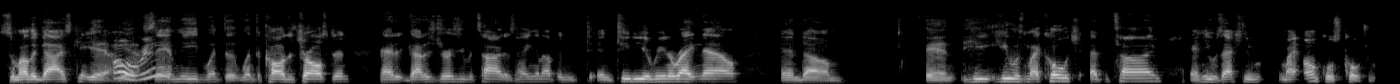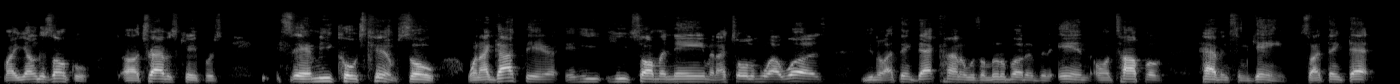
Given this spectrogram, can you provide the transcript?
some other guys came. Yeah, oh, yeah. Really? Sam Mead went to went to College of Charleston. Had it, got his jersey retired. Is hanging up in in TD Arena right now, and um, and he he was my coach at the time, and he was actually my uncle's coach, my youngest uncle, uh, Travis Capers. Sam Mead coached him. So when I got there, and he he saw my name, and I told him who I was. You know, I think that kind of was a little bit of an end on top of having some game. So I think that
